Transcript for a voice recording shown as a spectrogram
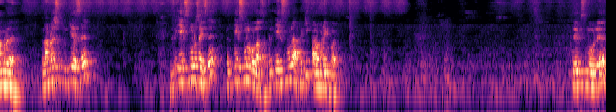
আমরা জানি। তাহলে আমরা সূত্র কি আছে? এক্স মূল্য চাইছে, তাহলে এক্স মূল্য বলা আছে। তাহলে এক্স মূল্য আপনি কি পারমাণবিক ভর এক্স মৌলের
